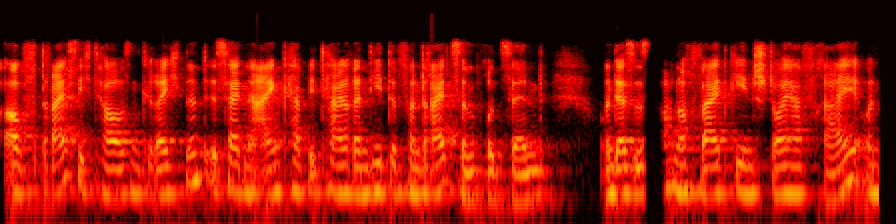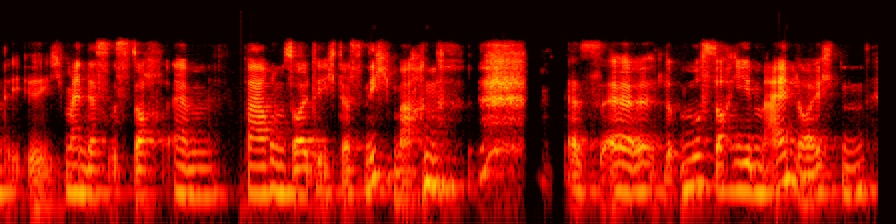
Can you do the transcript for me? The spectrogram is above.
auf 30.000 gerechnet ist halt eine Eigenkapitalrendite von 13 Prozent. Und das ist auch noch weitgehend steuerfrei. Und ich meine, das ist doch, ähm, warum sollte ich das nicht machen? Das äh, muss doch jedem einleuchten.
